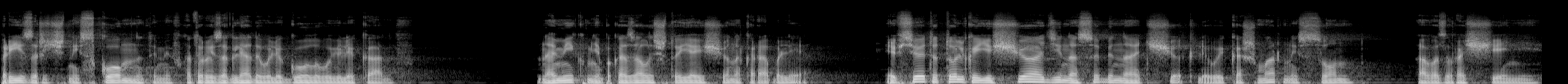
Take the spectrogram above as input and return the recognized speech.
призрачный, с комнатами, в которые заглядывали головы великанов. На миг мне показалось, что я еще на корабле — и все это только еще один особенно отчетливый кошмарный сон о возвращении.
